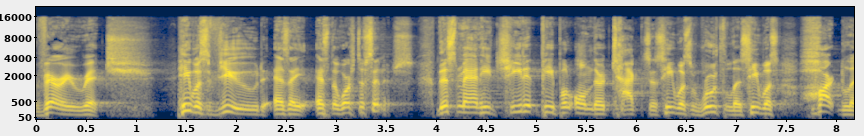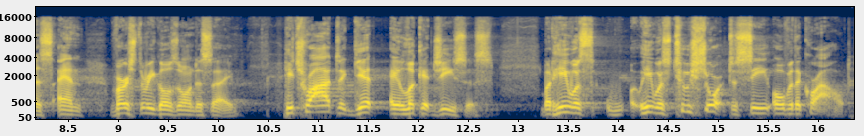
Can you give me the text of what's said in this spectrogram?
very rich. he was viewed as, a, as the worst of sinners. This man, he cheated people on their taxes. He was ruthless. He was heartless. And verse 3 goes on to say, he tried to get a look at Jesus, but he was, he was too short to see over the crowd.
